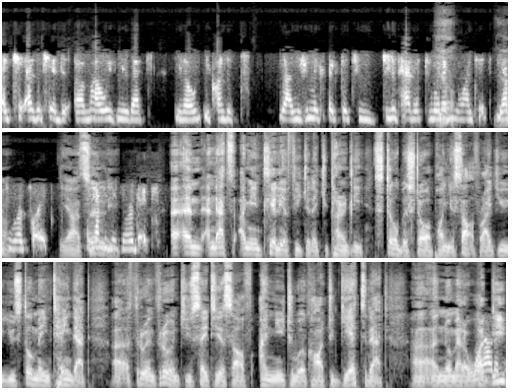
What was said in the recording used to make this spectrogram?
a ki- as a kid, um, I always knew that you know you can't just yeah, you shouldn't expect it to, to just have it whenever yeah. you want it. You yeah. have to work for it. Yeah, certainly. You have to deserve it. And and that's I mean clearly a feature that you currently still bestow upon yourself, right? You you still maintain that uh, through and through, and you say to yourself, I need to work hard to get to that, uh, no matter what. do you,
